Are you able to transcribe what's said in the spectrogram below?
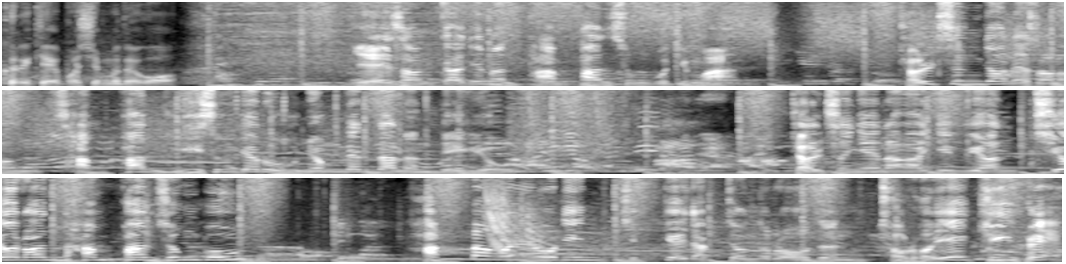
그렇게 보시면 되고 예선까지는 단판 승부지만 결승전에서는 3판 2승제로 운영된다는데요. 결승에 나가기 위한 치열한 한판 승부 한 방을 노린 집계 작전으로 얻은 절호의 기회.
